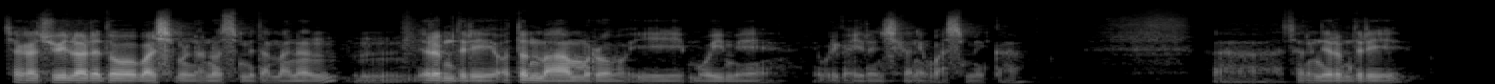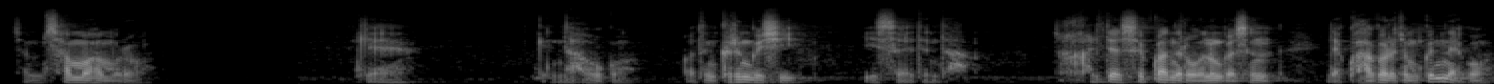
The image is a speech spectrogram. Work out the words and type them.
제가 주일날에도 말씀을 나눴습니다만은 음, 여러분들이 어떤 마음으로 이 모임에 우리가 이런 시간에 왔습니까? 아, 저는 여러분들이 참 사모함으로 이렇게, 이렇게 나오고 어떤 그런 것이 있어야 된다. 절대 습관으로 오는 것은 내 과거를 좀 끝내고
